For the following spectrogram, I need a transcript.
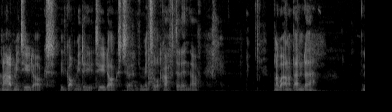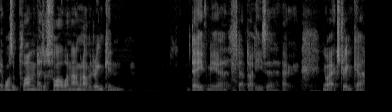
and I had me two dogs. They'd got me two, dogs to for me to look after and have. And I went on a bender, and it wasn't planned. I just thought, well, now I'm gonna have a drink. And Dave, me uh, stepdad, he's a you know ex drinker.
